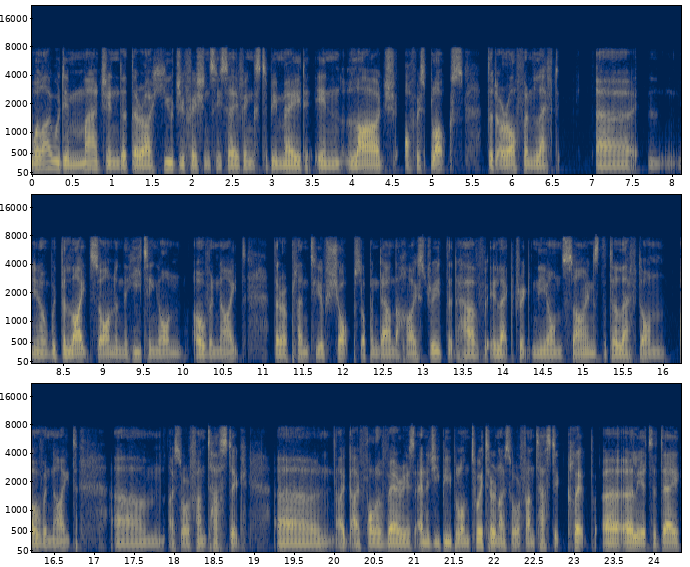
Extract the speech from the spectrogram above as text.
Well, I would imagine that there are huge efficiency savings to be made in large office blocks that are often left uh, you know, with the lights on and the heating on overnight. There are plenty of shops up and down the high street that have electric neon signs that are left on overnight. Um, I saw a fantastic, uh, I, I, follow various energy people on Twitter, and I saw a fantastic clip uh, earlier today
